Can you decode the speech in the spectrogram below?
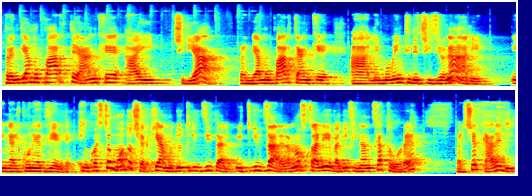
prendiamo parte anche ai CDA, prendiamo parte anche ai momenti decisionali in alcune aziende e in questo modo cerchiamo di utilizzare la nostra leva di finanziatore per cercare di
